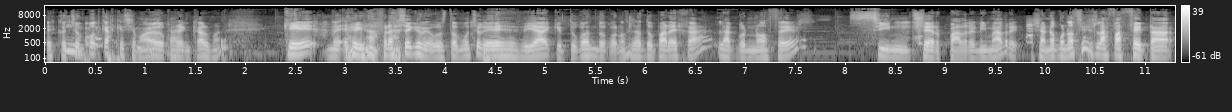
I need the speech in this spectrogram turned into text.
Escuché Sí. un podcast que se llamaba Educar en Calma. Que me- hay una frase que me gustó mucho que decía que tú cuando conoces a tu pareja la conoces sin ser padre ni madre. O sea, no conoces la faceta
